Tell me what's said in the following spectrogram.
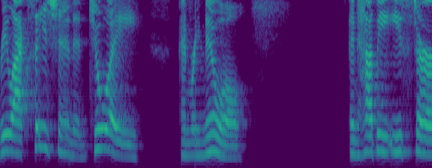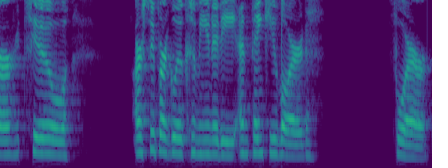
relaxation and joy and renewal. And happy Easter to our super glue community. And thank you, Lord, for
